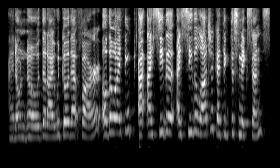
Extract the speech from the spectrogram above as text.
I don't know that I would go that far. Although I think I, I, see the I see the logic. I think this makes sense.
